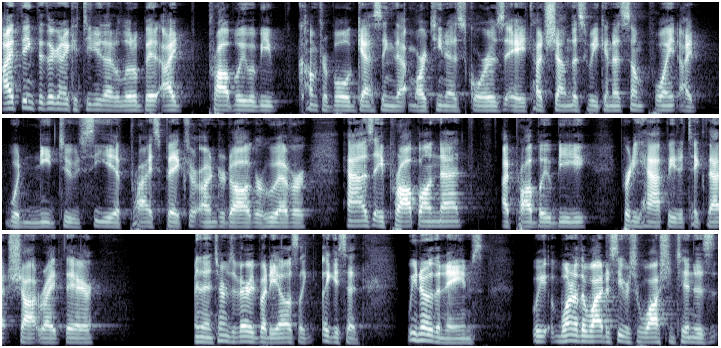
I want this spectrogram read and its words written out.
I think that they're going to continue that a little bit. I probably would be comfortable guessing that Martinez scores a touchdown this weekend at some point. I would need to see if PrizePicks or Underdog or whoever has a prop on that. I'd probably be pretty happy to take that shot right there. And then in terms of everybody else, like like I said, we know the names we one of the wide receivers for Washington is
